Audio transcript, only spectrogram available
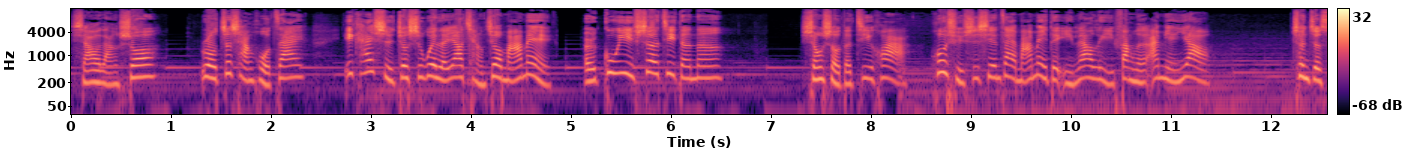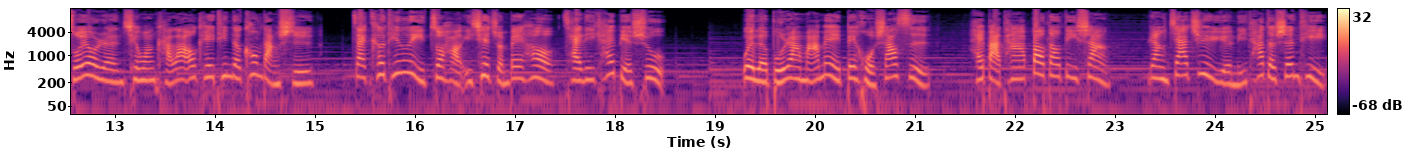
小五郎说：“若这场火灾一开始就是为了要抢救马美而故意设计的呢？凶手的计划或许是先在马美的饮料里放了安眠药，趁着所有人前往卡拉 OK 厅的空档时，在客厅里做好一切准备后才离开别墅。为了不让马美被火烧死，还把她抱到地上，让家具远离她的身体。”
